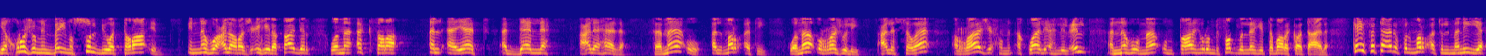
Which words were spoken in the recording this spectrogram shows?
يخرج من بين الصلب والترائب. إنه على رجعه لقادر وما أكثر الآيات الدالة على هذا. فماء المرأة وماء الرجل على السواء الراجح من أقوال أهل العلم أنه ماء طاهر بفضل الله تبارك وتعالى. كيف تعرف المرأة المنية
